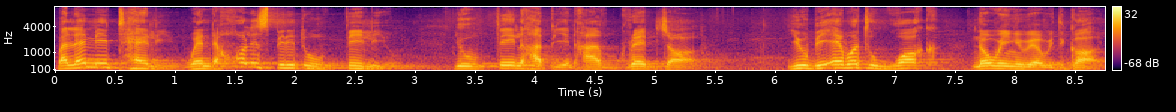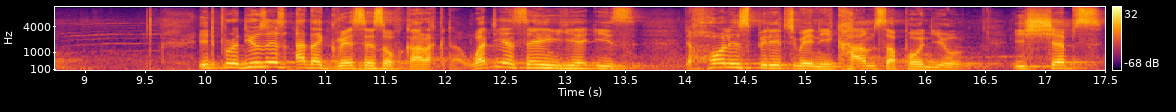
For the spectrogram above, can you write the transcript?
But let me tell you, when the Holy Spirit will fill you, you will feel happy and have great joy. You'll be able to walk knowing you are with God. It produces other graces of character. What you're saying here is the Holy Spirit, when He comes upon you, He shapes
